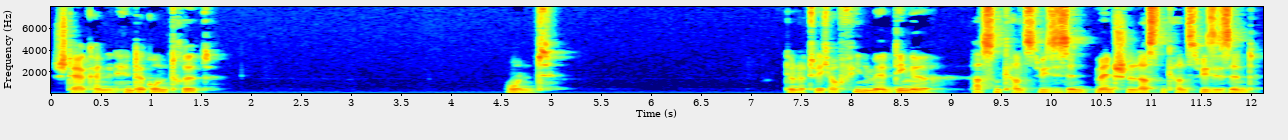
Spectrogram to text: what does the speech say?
stärker in den Hintergrund tritt und du natürlich auch viel mehr Dinge lassen kannst, wie sie sind, Menschen lassen kannst, wie sie sind.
